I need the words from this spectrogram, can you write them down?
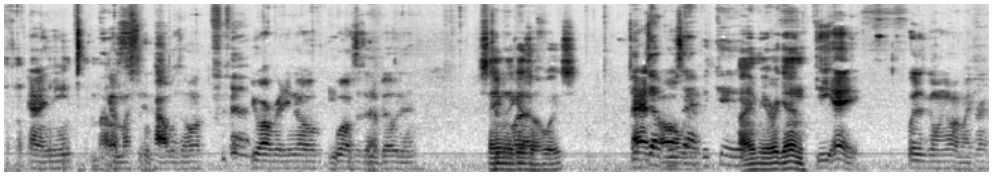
You know what I mean? Got my superpowers on. You already know who else is in the building. Same To thing as left. always. As always. I am here again. DA. What is going on, my friend?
